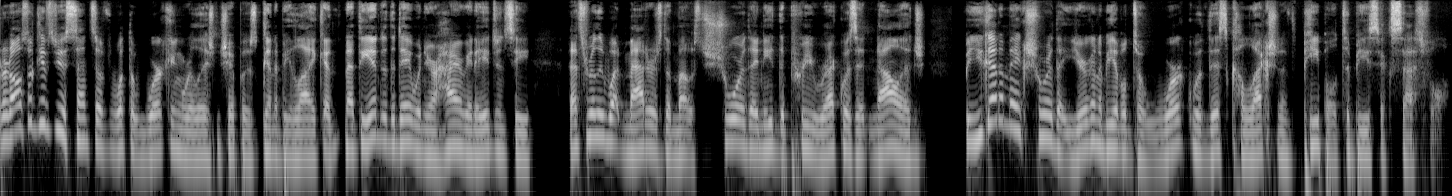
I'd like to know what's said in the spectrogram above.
But it also gives you a sense of what the working relationship is going to be like. And at the end of the day, when you're hiring an agency, that's really what matters the most. Sure, they need the prerequisite knowledge, but you got to make sure that you're going to be able to work with this collection of people to be successful.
